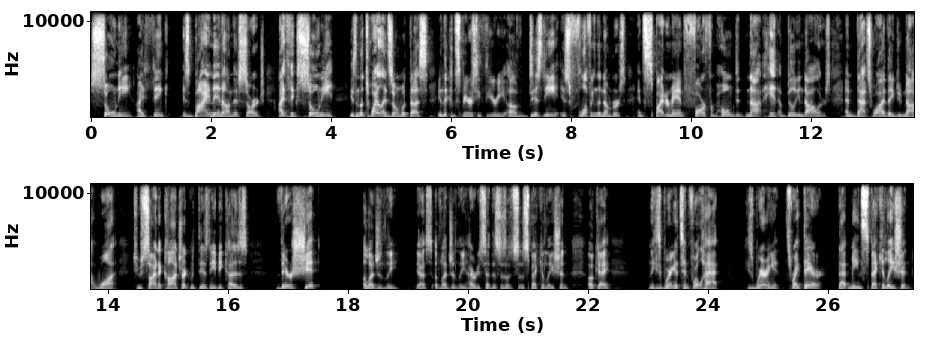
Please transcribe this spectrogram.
Sony, I think, is buying in on this, Sarge. I think Sony is in the twilight zone with us in the conspiracy theory of Disney is fluffing the numbers and Spider-Man Far From Home did not hit a billion dollars. And that's why they do not want to sign a contract with Disney because their shit allegedly, yes, allegedly. I already said this is a speculation. Okay. He's wearing a tinfoil hat. He's wearing it. It's right there. That means speculation.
